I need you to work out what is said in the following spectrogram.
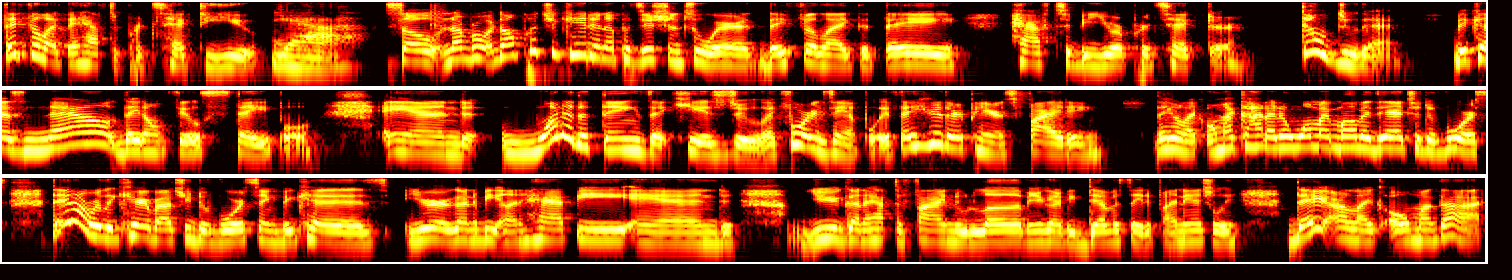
they feel like they have to protect you. Yeah. So number one, don't put your kid in a position to where they feel like that they have to be your protector. Don't do that because now they don't feel stable. And one of the things that kids do, like for example, if they hear their parents fighting, they're like, oh my God, I don't want my mom and dad to divorce. They don't really care about you divorcing because you're going to be unhappy and you're going to have to find new love and you're going to be devastated financially. They are like, oh my God,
